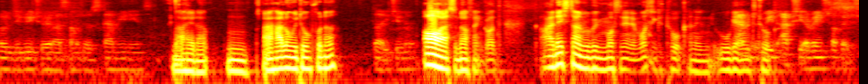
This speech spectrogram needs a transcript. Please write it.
whole degree to realise how much of a scam uni is. I hear that. Mm. Uh, how long are we talking for now? 32 minutes. Oh, that's enough. Thank God. Uh, next time we'll bring Mohsin in and Mohsin can talk and then we'll get him to talk. we'd actually arranged topics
